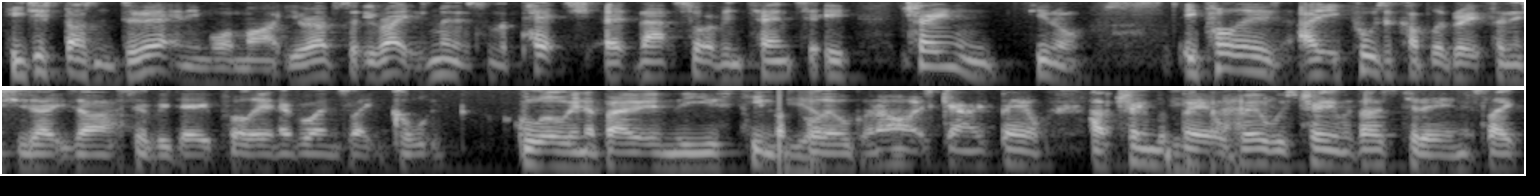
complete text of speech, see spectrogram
he just doesn't do it anymore. Mark, you're absolutely right. His minutes on the pitch at that sort of intensity training, you know, he probably he pulls a couple of great finishes out his ass every day, probably, and everyone's like glowing about in the youth team. Are probably all going, "Oh, it's Gareth Bale. I've trained with He's Bale. Back. Bale was training with us today," and it's like,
